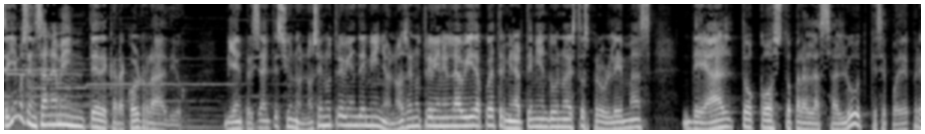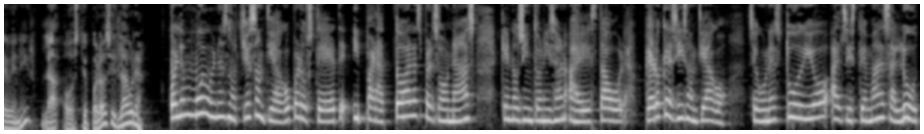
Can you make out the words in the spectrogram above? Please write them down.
Seguimos en Sanamente de Caracol Radio. Bien, precisamente si uno no se nutre bien de niño, no se nutre bien en la vida, puede terminar teniendo uno de estos problemas de alto costo para la salud que se puede prevenir, la osteoporosis, Laura. Hola, muy buenas noches Santiago para usted y para todas las personas que nos sintonizan a esta hora. Claro que sí, Santiago. Según estudio al sistema de salud,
